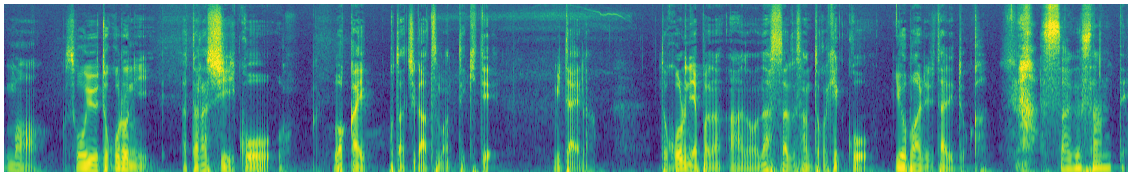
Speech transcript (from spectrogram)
まあ、そういうところに新しい、こう、若い子たちが集まってきて、みたいなところにやっぱな、あの、ナッサグさんとか結構呼ばれたりとか、サグさんって。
